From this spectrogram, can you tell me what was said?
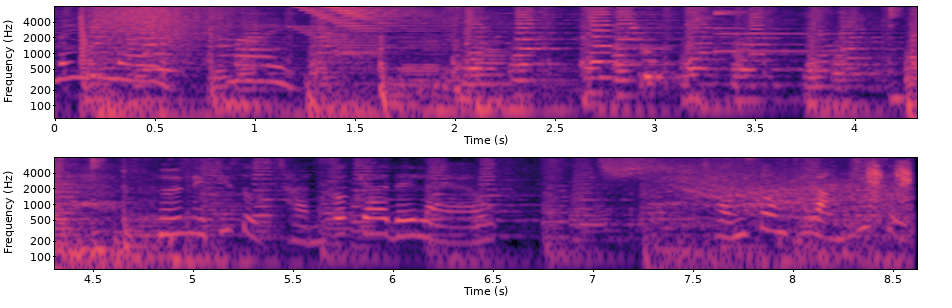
ไม่ไม่ไม่ไมเฮ้ยในที่สุดฉันก็แก้ได้แล้ว ฉันทรงพลังที่สุด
